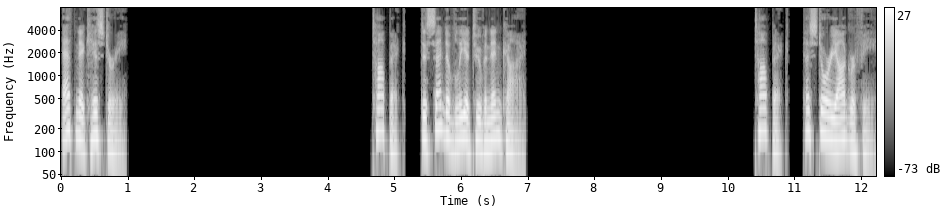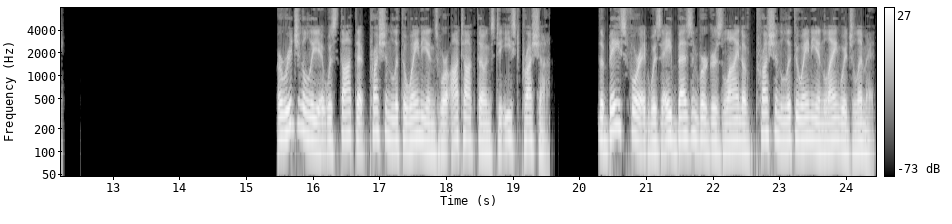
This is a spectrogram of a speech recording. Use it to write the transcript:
Ethnic history Descent of Lietuvininkai Historiography Originally it was thought that Prussian Lithuanians were autochthones to East Prussia. The base for it was A. Bezzenberger's line of Prussian-Lithuanian language limit.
